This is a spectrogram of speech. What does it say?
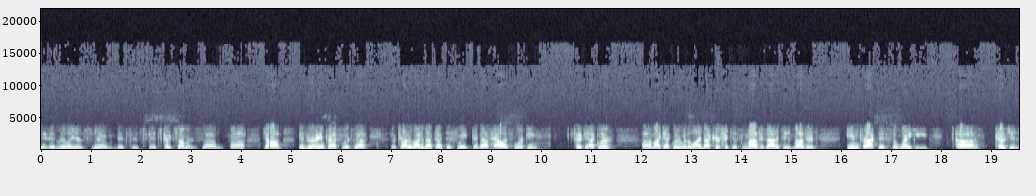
it, it really is, you know, it's it's it's Coach Summers' um, uh, job. Been very impressed with. Uh, I try to write about that this week about how it's working. Coach Ekeler, uh, Mike Ekeler, with the linebackers. I just love his attitude, love his in practice, the way he uh, coaches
